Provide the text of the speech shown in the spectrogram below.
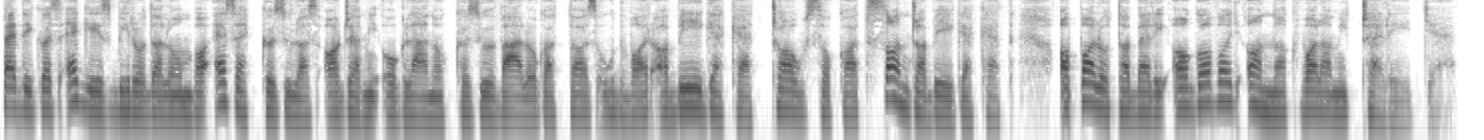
Pedig az egész birodalomba ezek közül az adzsemi oglánok közül válogatta az udvar a bégeket, csauszokat, szandzsa bégeket, a palotabeli aga vagy annak valami cselédje.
